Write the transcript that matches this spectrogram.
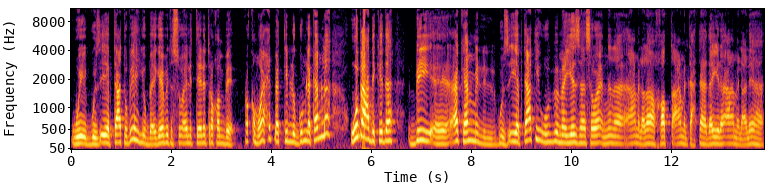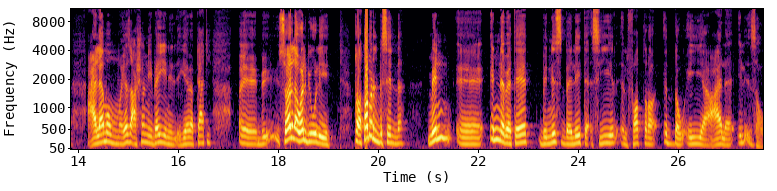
والجزئية بتاعته ب يبقى إجابة السؤال الثالث رقم ب. رقم واحد بكتب له الجملة كاملة وبعد كده بأكمل الجزئية بتاعتي وبميزها سواء إن أنا أعمل عليها خط أعمل تحتها دايرة أعمل عليها علامة مميزة عشان يبين الإجابة بتاعتي. آه، السؤال الأول بيقول إيه؟ تعتبر البسلة من آه، النباتات بالنسبة لتأثير الفترة الضوئية على الإزهار.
